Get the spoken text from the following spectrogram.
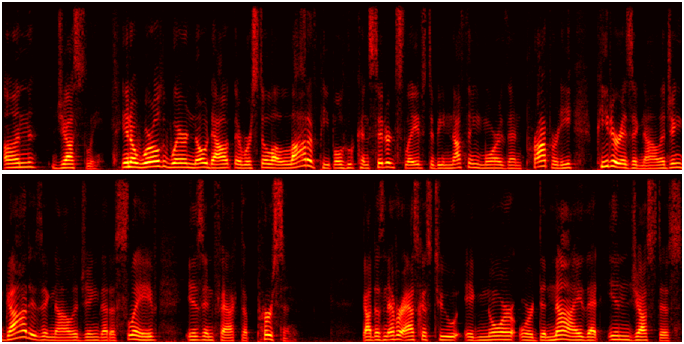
unjustly. In a world where no doubt there were still a lot of people who considered slaves to be nothing more than property, Peter is acknowledging, God is acknowledging that a slave is in fact a person. God doesn't ever ask us to ignore or deny that injustice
